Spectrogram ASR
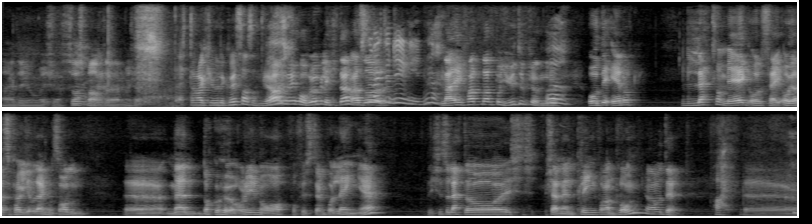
Nei. Det gjorde vi ikke. Så smarte er vi ikke. Dette var en kul quiz, altså. Ja, jeg håper dere likte den. Altså, Hvordan fikk du de lydene. nei, jeg fant den på YouTube, skjønner du. Og det er nok lett for meg å si, åja, ja, selvfølgelig var den konsolen. Uh, men dere hører de nå for første gang på lenge. Det er ikke så lett å kjenne en pling fra en plong av og til. Nei. Eh,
